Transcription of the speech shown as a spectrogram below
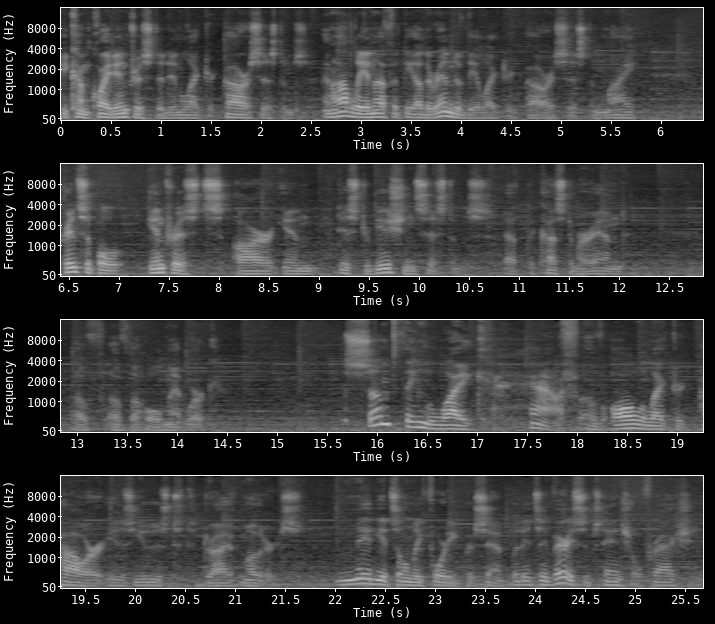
become quite interested in electric power systems. And oddly enough, at the other end of the electric power system, my principal interests are in distribution systems at the customer end of, of the whole network. Something like half of all electric power is used to drive motors. Maybe it's only 40%, but it's a very substantial fraction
